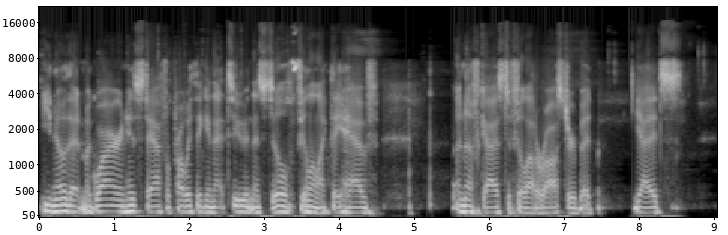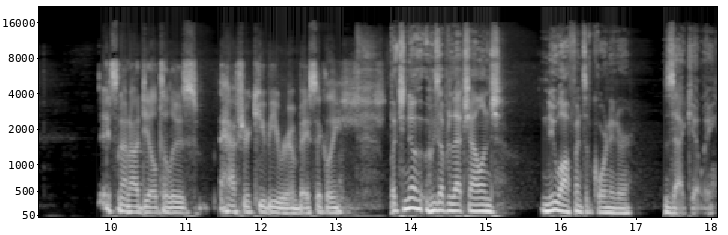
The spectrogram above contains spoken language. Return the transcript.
you know that McGuire and his staff were probably thinking that too, and then still feeling like they have enough guys to fill out a roster. But yeah, it's it's not ideal to lose half your QB room basically. But you know who's up to that challenge? New offensive coordinator, Zach Kittley.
